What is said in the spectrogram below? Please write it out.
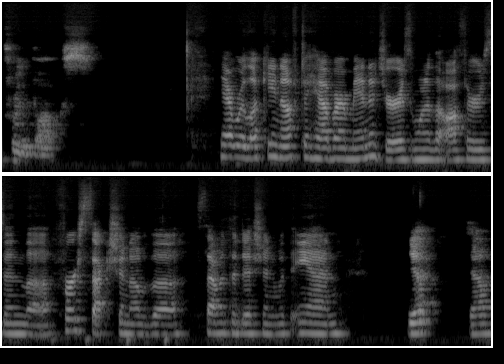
for the books. Yeah, we're lucky enough to have our manager as one of the authors in the first section of the seventh edition with Anne. Yep, yeah,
